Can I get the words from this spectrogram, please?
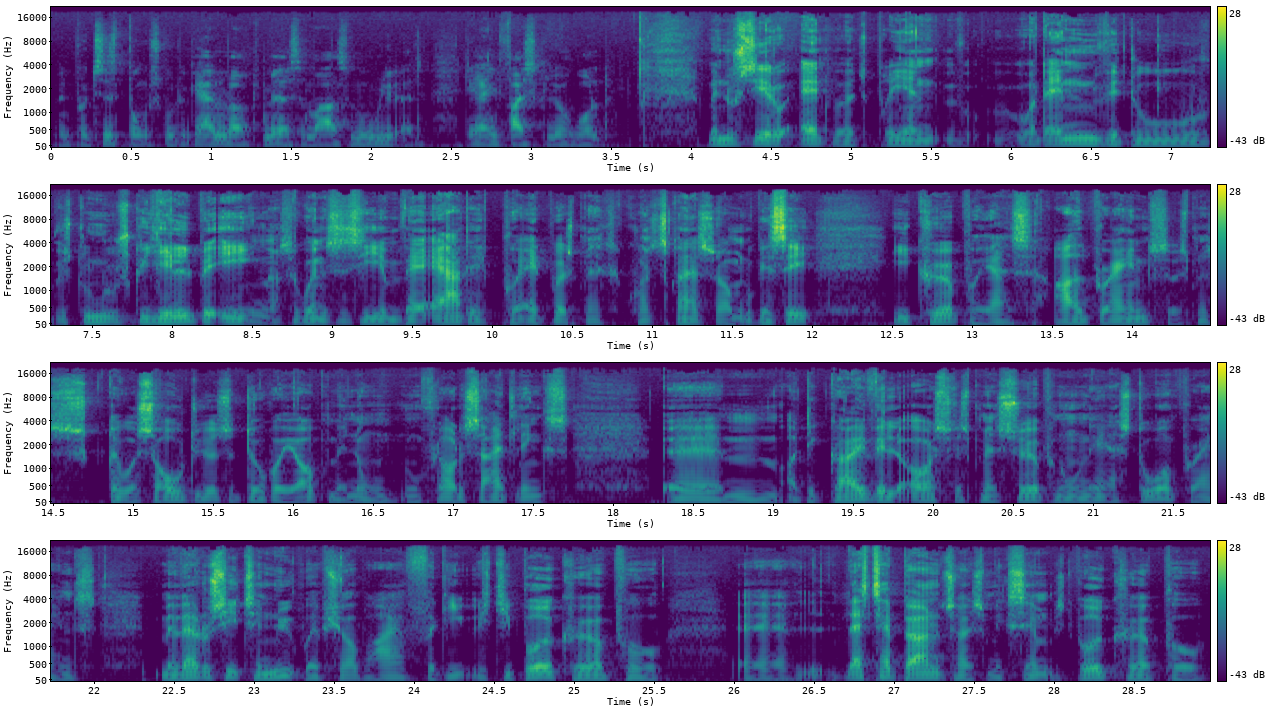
Men på et tidspunkt skulle det gerne være optimeret så meget som muligt, at det rent faktisk løber rundt. Men nu siger du AdWords, Brian. Hvordan vil du, hvis du nu skal hjælpe en, og så går ind og sige, hvad er det på AdWords, man skal koncentrere sig om? Nu kan jeg se, I kører på jeres eget brand, så hvis man skriver sovdyr, så dukker I op med nogle, nogle flotte sitelinks. Øhm, og det gør I vel også, hvis man søger på nogle af jeres store brands. Men hvad vil du sige til en ny webshop-ejer? Fordi hvis de både kører på Øh, lad os tage børnetøj som eksempel. Både køre på,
